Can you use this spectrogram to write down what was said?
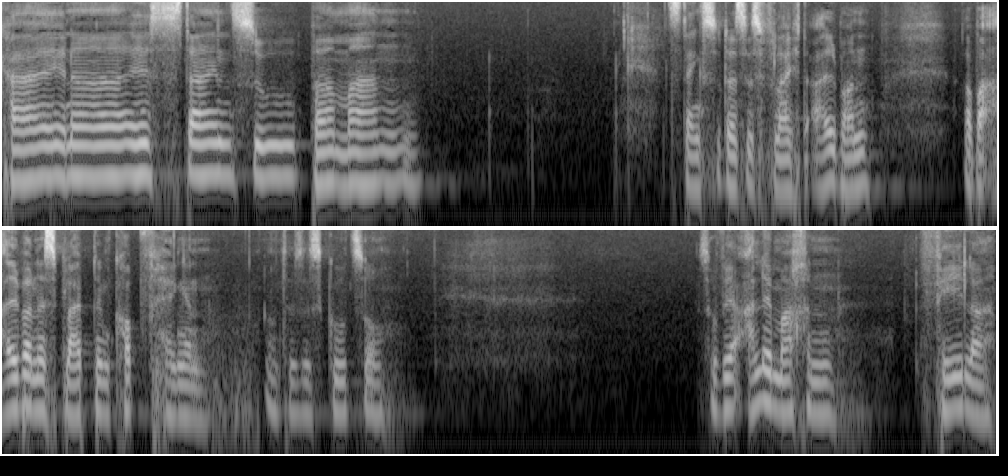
keiner ist ein Supermann. Jetzt denkst du, das ist vielleicht albern, aber albernes bleibt im Kopf hängen und das ist gut so. So wir alle machen Fehler.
